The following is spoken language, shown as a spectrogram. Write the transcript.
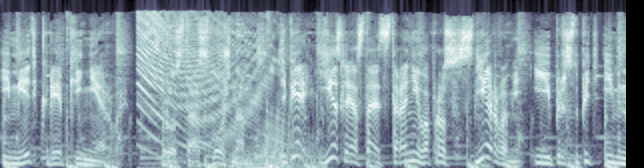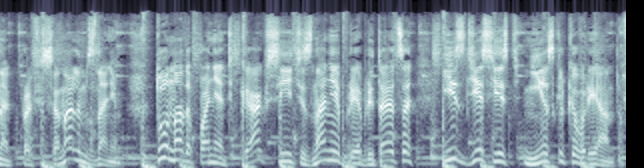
иметь крепкие нервы. Просто о сложном. Теперь, если оставить в стороне вопрос с нервами и приступить именно к профессиональным знаниям, то надо понять, как все эти знания приобретаются, и здесь есть несколько вариантов.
